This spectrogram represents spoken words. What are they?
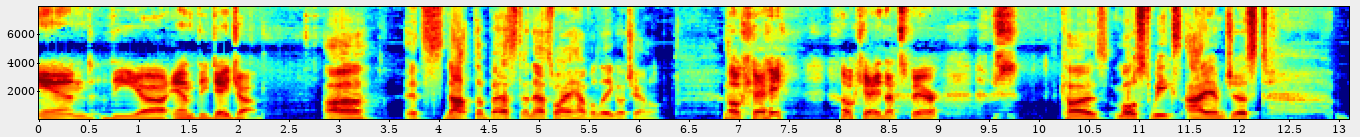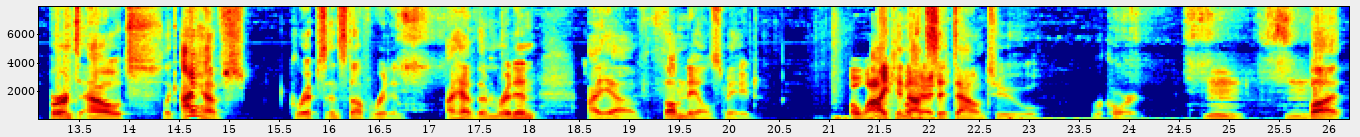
and the uh, and the day job? uh it's not the best and that's why i have a lego channel Okay, okay, that's fair. Because most weeks i am just burnt out. Like i have scripts and stuff written i have them written mm-hmm. i have thumbnails made. Oh wow, I cannot okay. sit down to record. Hmm. Hmm. But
